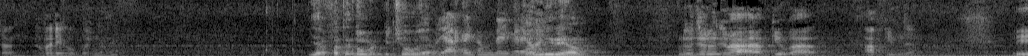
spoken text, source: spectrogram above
चल। अरे हो कोई ना। यार फतेह दो मिनट पीछे हो यार। यार कहीं हम देख रहे हैं। चल नहीं रहा रुजो रुजो का आप ही अंदर ए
